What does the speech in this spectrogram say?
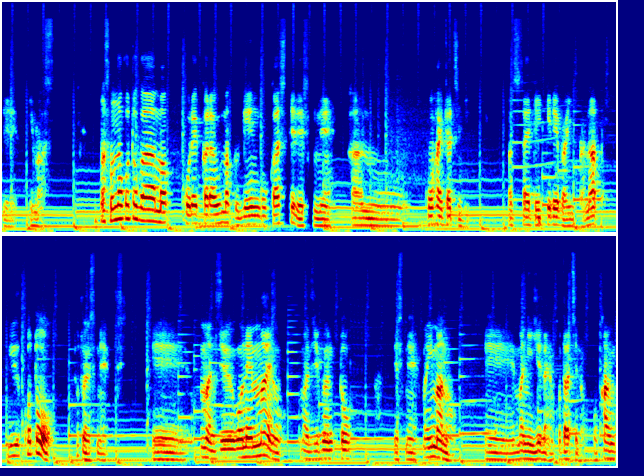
ています。まあ、そんなことが、ま、これからうまく言語化してですね、あの後輩たちに伝えていければいいかなということを、ちょっとですね、えー、まあ、15年前の、まあ、自分とですね、まあ、今の、えー、ま20代の子たちの環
